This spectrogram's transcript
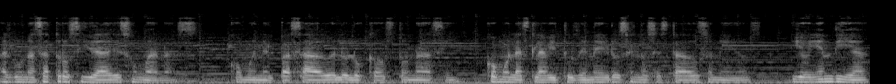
algunas atrocidades humanas, como en el pasado el holocausto nazi, como la esclavitud de negros en los Estados Unidos, y hoy en día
